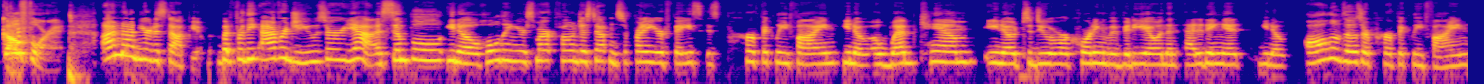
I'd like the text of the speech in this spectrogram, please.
go for it. I'm not here to stop you. But for the average user, yeah, a simple, you know, holding your smartphone just out in front of your face is perfectly fine. You know, a webcam, you know, to do a recording of a video and then editing it, you know, all of those are perfectly fine.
